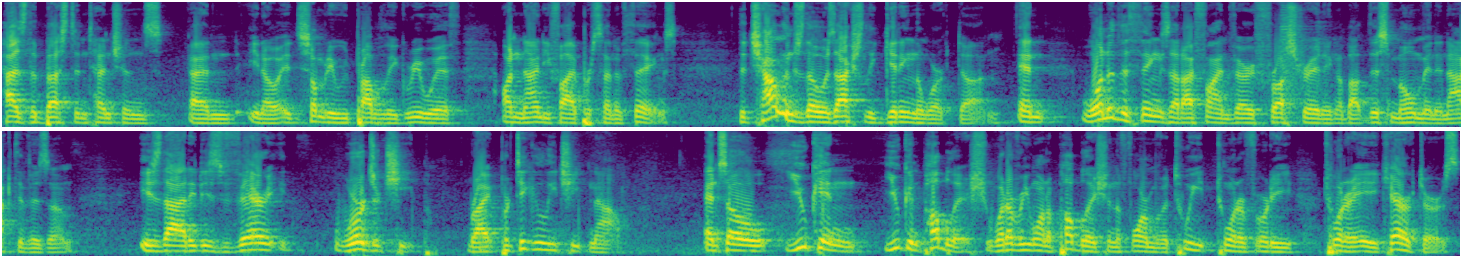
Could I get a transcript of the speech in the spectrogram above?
has the best intentions, and you know, it's somebody we'd probably agree with on 95% of things. The challenge, though, is actually getting the work done. And one of the things that I find very frustrating about this moment in activism is that it is very, words are cheap, right? Particularly cheap now. And so you can, you can publish whatever you want to publish in the form of a tweet, 240, 280 characters,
